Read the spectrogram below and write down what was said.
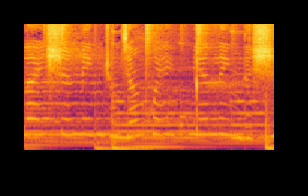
来生命中将会面临的事，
